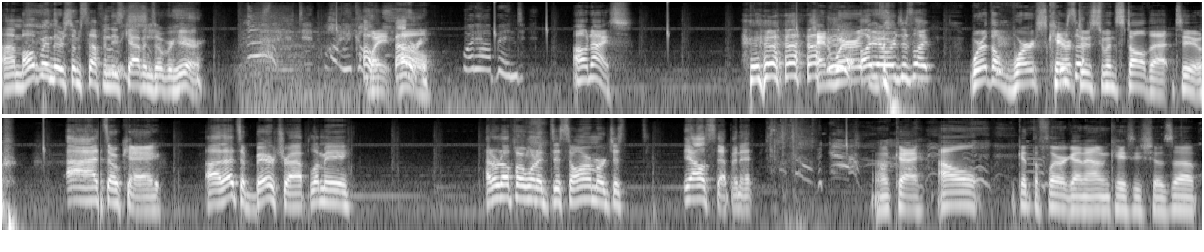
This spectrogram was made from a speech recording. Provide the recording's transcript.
I'm hoping there's some stuff in these cabins over here. Oh my god. Oh, Wait, battery. What happened? oh. Nice. and we're oh yeah, we're just like, we're the worst characters to install that too. ah, it's okay. Uh, that's a bear trap. Let me. I don't know if I want to disarm or just. Yeah, I'll step in it. Okay, I'll get the flare gun out in case he shows up.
